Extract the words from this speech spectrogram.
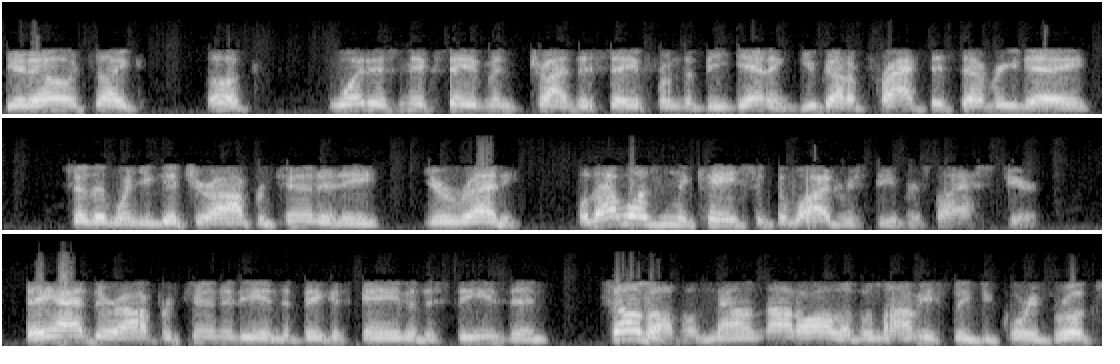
You know, it's like, look, what has Nick Saban tried to say from the beginning? You got to practice every day so that when you get your opportunity, you're ready. Well, that wasn't the case with the wide receivers last year. They had their opportunity in the biggest game of the season. Some of them, now not all of them. Obviously, Ja'Corey Brooks,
